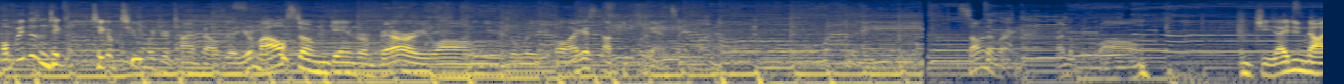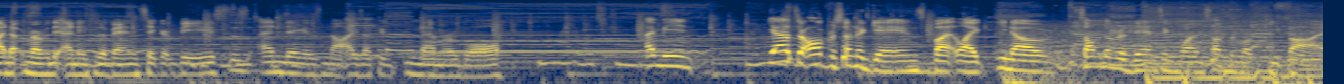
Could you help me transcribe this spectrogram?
Hopefully it doesn't take take up too much of your time, Peldia. Your milestone games are very long usually. Well, I guess not people dancing. Some of them are incredibly long. And geez, I do not remember the ending to the Abandoned Sacred Beast. This ending is not exactly memorable. I mean, yes, they're all Persona games, but like, you know, some of them are dancing ones, some of them are P5.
